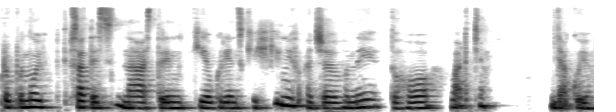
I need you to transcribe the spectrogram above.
пропоную підписатись на сторінки українських фільмів, адже вони того варті. Дякую.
